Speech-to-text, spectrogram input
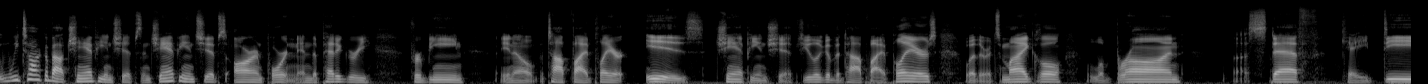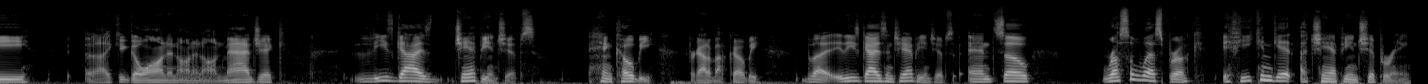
we talk about championships and championships are important and the pedigree for being you know, a top five player is championships. You look at the top five players, whether it's Michael, LeBron, uh, Steph, KD, uh, I could go on and on and on, Magic. These guys, championships. And Kobe, forgot about Kobe, but these guys in championships. And so, Russell Westbrook, if he can get a championship ring,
